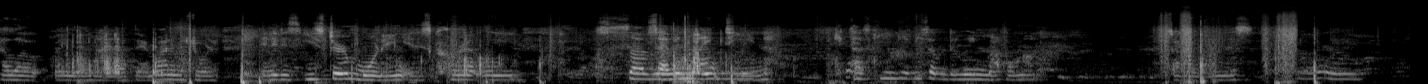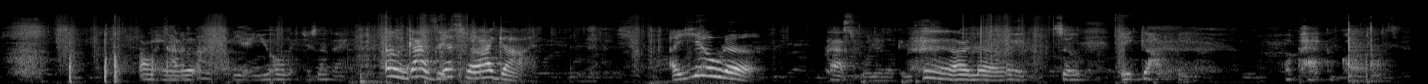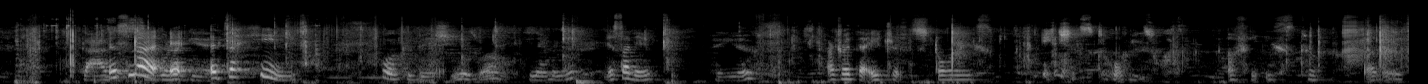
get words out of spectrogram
Hello, anyone out there. My name is Jordan, and it is Easter morning. It is currently Seven. seven nineteen. Tess, can you give me something to lean my phone on? So I can open this. I'll hold it. Yeah, you hold it, just like that. Oh, guys, guess what I got? A Yoda. That's funny looking. I know. Okay, so it got me a pack of cards. Guys, It's not. It, it's a he. well, it could be a she as well. You never know. Yes, I do. Hey, you know, I've read the ancient stories ancient stories. What? of the Easter Bunny.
